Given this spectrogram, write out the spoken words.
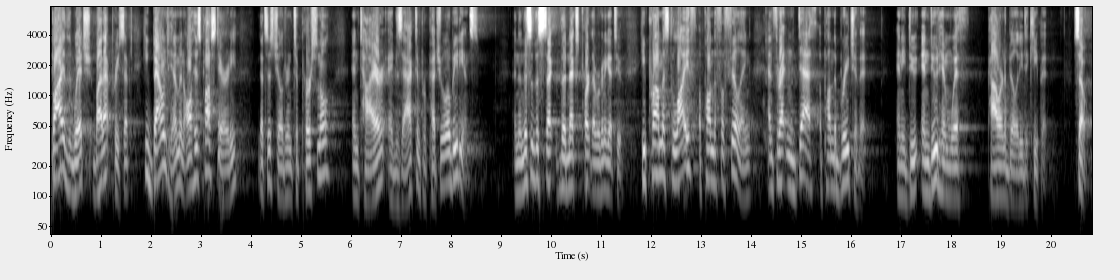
by which, by that precept, he bound him and all his posterity, that's his children, to personal, entire, exact, and perpetual obedience. And then this is the, sec- the next part that we're going to get to. He promised life upon the fulfilling and threatened death upon the breach of it, and he do, endued him with power and ability to keep it. So,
